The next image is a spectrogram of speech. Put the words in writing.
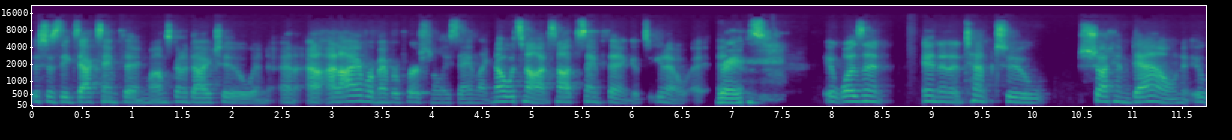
this is the exact same thing. Mom's going to die too. And, and, and I remember personally saying like, no, it's not, it's not the same thing. It's, you know, right. It wasn't in an attempt to shut him down. It,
